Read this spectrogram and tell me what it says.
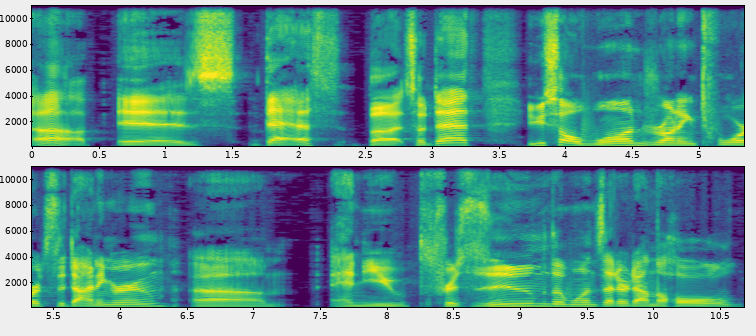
up is Death. But so Death, you saw one running towards the dining room, um, and you presume the ones that are down the hole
